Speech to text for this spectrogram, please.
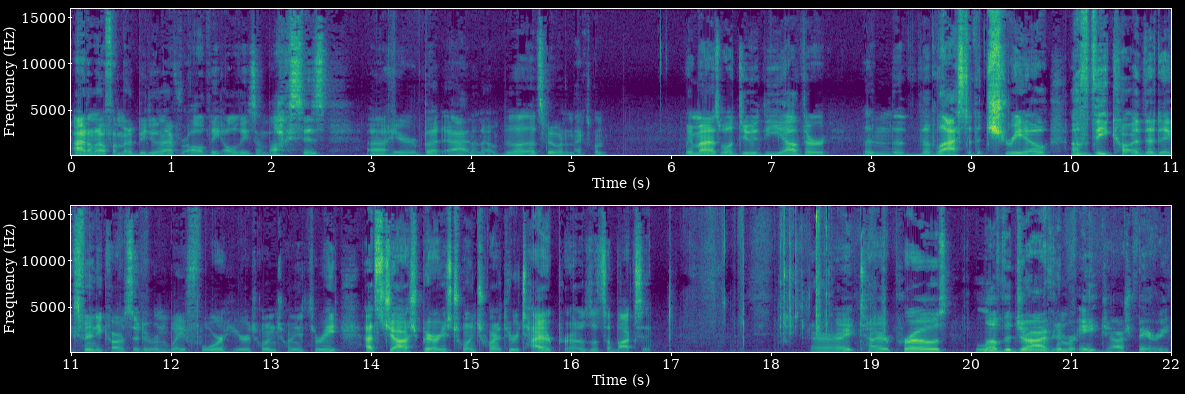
I don't know if I'm gonna be doing that for all the all these unboxes uh, here, but I don't know. Let's move on to the next one. We might as well do the other and the the last of the trio of the car, the Xfinity cars that are in Wave Four here, 2023. That's Josh Berry's 2023 Tire Pros. Let's unbox it. All right, Tire Pros. Love the drive. Number eight, Josh Berry.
